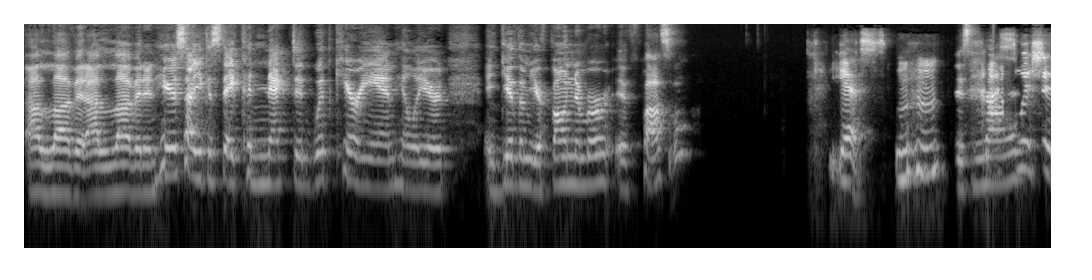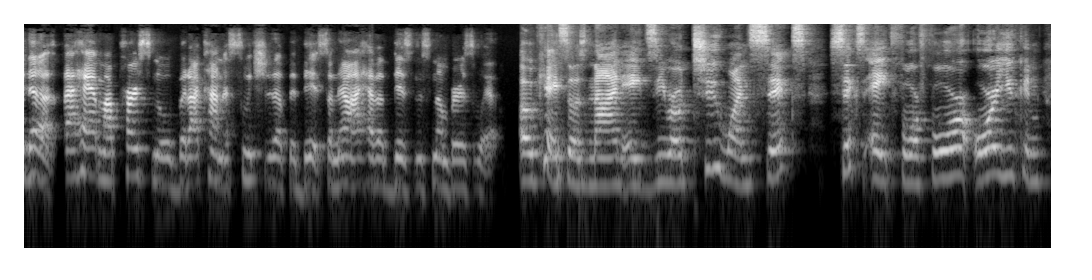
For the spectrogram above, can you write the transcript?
I love it. I love it. And here's how you can stay connected with Carrie Ann Hilliard and give them your phone number if possible. Yes. Mm-hmm. It's I switched it up. I had my personal, but I kind of switched it up a bit. So now I have a business number as well. Okay, so it's 980-216-6844, or you can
